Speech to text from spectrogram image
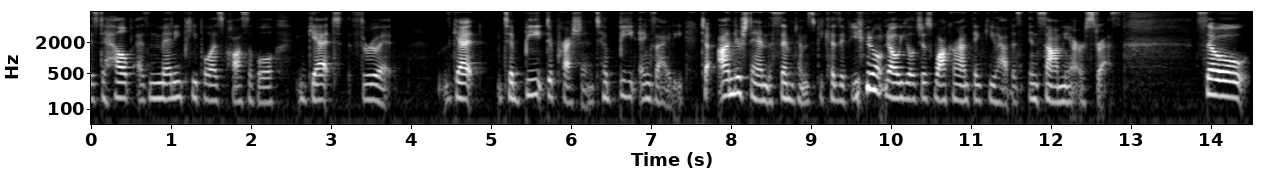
is to help as many people as possible get through it. Get to beat depression, to beat anxiety, to understand the symptoms because if you don't know, you'll just walk around thinking you have insomnia or stress. So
